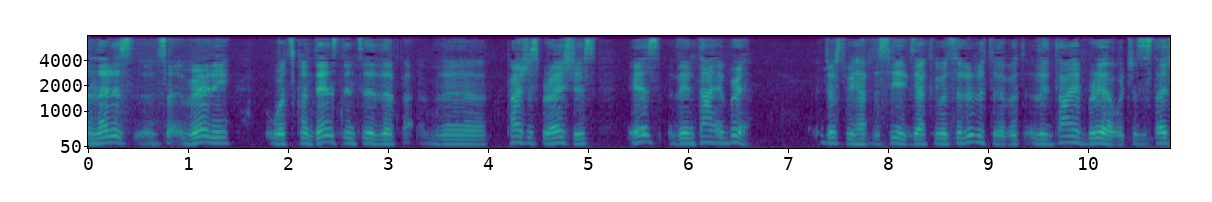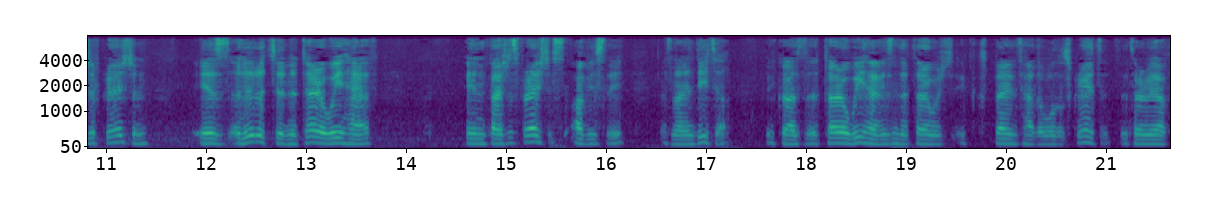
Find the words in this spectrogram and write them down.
And that is uh, really what's condensed into the the Parshas Bereshis is the entire Bria. Just we have to see exactly what's alluded to, but the entire Bria, which is the stage of creation, is alluded to in the Torah we have in Parshas Bereshis. Obviously, it's not in detail because the Torah we have isn't the Torah which explains how the world was created. The Torah we have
